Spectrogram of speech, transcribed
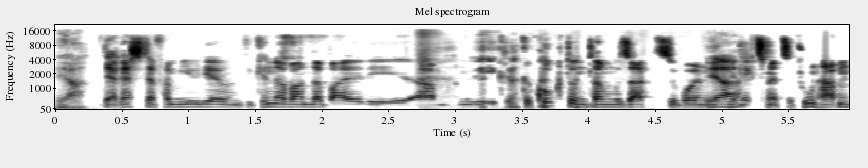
Ja. Der Rest der Familie und die Kinder waren dabei, die haben angeekelt geguckt und haben gesagt, sie wollen ja. nichts mehr zu tun haben.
